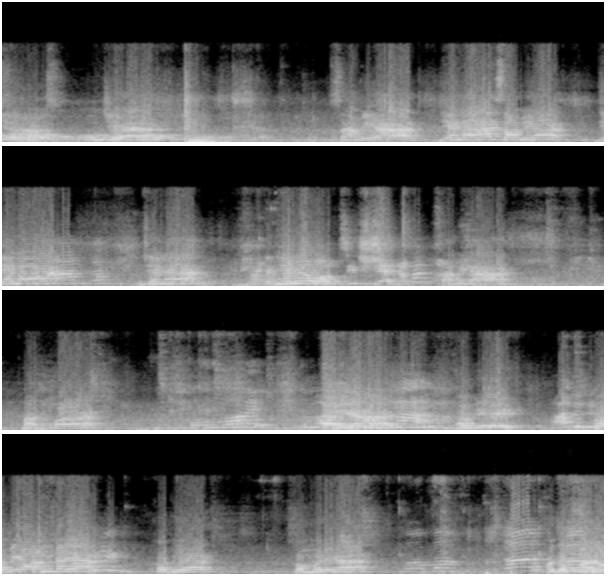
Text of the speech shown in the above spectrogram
સરસ ઊંચા સામે હાથ ધ્યાના સામે હાથ ધ્યાના ધ્યાના એ ધ્યાના આવો ખભે ખભે હાથ વિનાયા ખભે હાથ કમરે હાથ અધો પાડો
